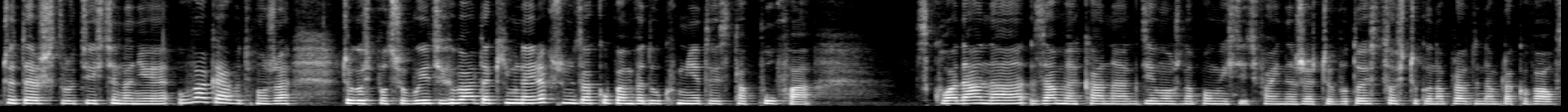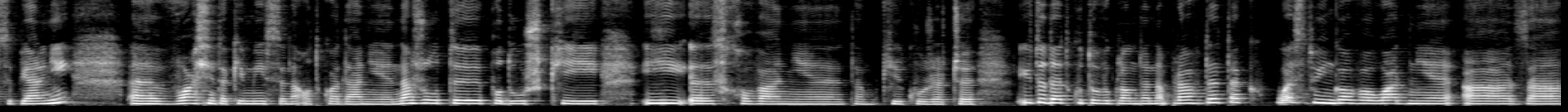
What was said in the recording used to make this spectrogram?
czy też zwróciliście na nie uwagę, a być może czegoś potrzebujecie. Chyba takim najlepszym zakupem według mnie to jest ta pufa składana, zamykana, gdzie można pomieścić fajne rzeczy, bo to jest coś, czego naprawdę nam brakowało w sypialni. E, właśnie takie miejsce na odkładanie narzuty, poduszki i e, schowanie tam kilku rzeczy. I w dodatku to wygląda naprawdę tak westwingowo, ładnie, a za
